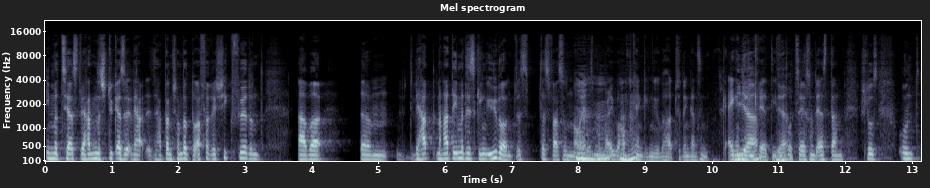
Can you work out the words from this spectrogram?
immer zuerst, wir hatten das Stück, also hat dann schon der Dorfer Regie geführt und aber ähm, hat, man hatte immer das Gegenüber und das, das war so neu, dass man Mhm, mal überhaupt mhm. kein Gegenüber hat für den ganzen eigentlichen Ja, kreativen ja. Prozess und erst am Schluss. Und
